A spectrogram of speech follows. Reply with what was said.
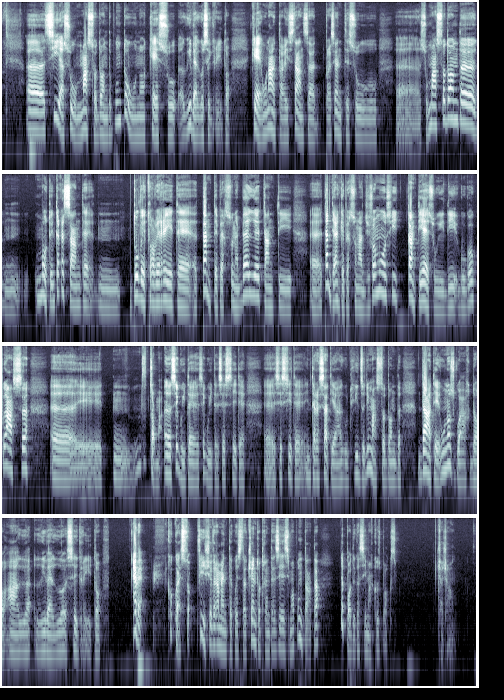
Uh, sia su Mastodon.1 che su Livello Segreto, che è un'altra istanza presente su, uh, su Mastodon, mm, molto interessante, mm, dove troverete tante persone belle, tanti, eh, tanti anche personaggi famosi, tanti esuli di Google Plus eh, mm, insomma, eh, seguite, seguite se, siete, eh, se siete interessati all'utilizzo di Mastodon, date uno sguardo al livello segreto. E beh, con questo finisce veramente questa 136esima puntata del podcast di Marcos Box. Ciao ciao.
